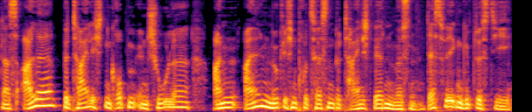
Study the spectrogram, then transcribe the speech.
dass alle beteiligten Gruppen in Schule an allen möglichen Prozessen beteiligt werden müssen. Deswegen gibt es die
